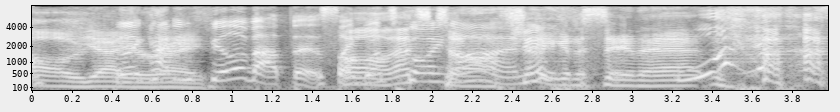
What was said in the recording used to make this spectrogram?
Oh, yeah, Like, how do you feel about this? Like, oh, what's going tough. on? She ain't gonna say that.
